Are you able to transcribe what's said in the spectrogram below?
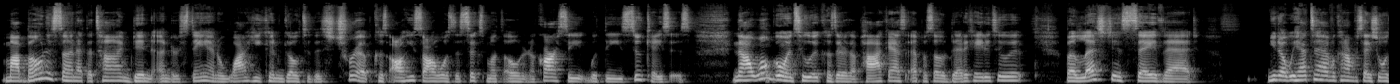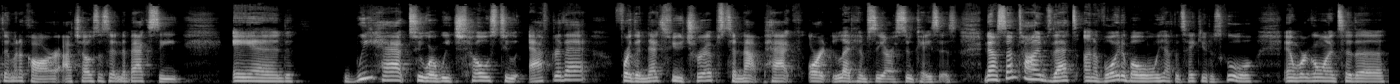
my bonus son at the time didn't understand why he couldn't go to this trip because all he saw was a six month old in a car seat with these suitcases. Now I won't go into it because there's a podcast episode dedicated to it, but let's just say that, you know, we had to have a conversation with him in a car. I chose to sit in the back seat and we had to, or we chose to after that, for the next few trips to not pack or let him see our suitcases. Now, sometimes that's unavoidable when we have to take you to school and we're going to the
